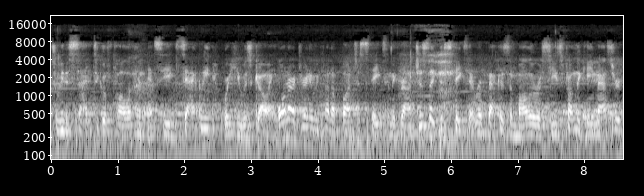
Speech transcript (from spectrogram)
So we decided to go follow him and see exactly where he was going. On our journey, we found a bunch of stakes in the ground, just like the stakes that Rebecca Zamolo receives from the game master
